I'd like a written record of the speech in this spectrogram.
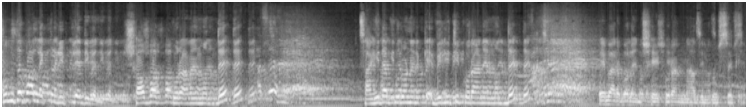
শুনতে পারলে একটু রিপ্লে দিবেন। সব কোরআনের মধ্যে? চাহিদা পূরণের এবিলিটি কোরআনের মধ্যে? এবার বলেন সেই কোরআন নাজিল করছে কে?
